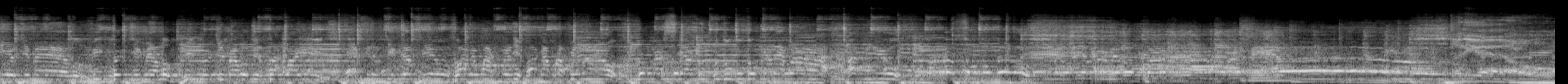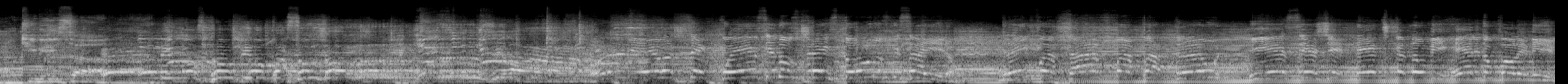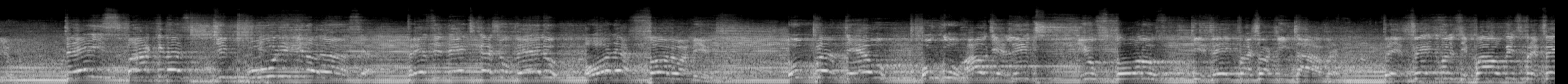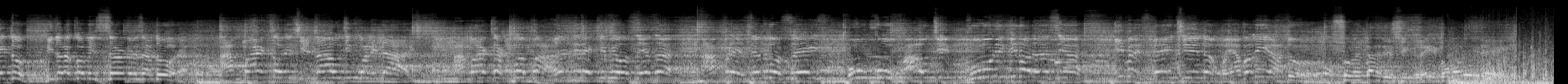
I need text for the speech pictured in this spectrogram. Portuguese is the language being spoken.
Melo, Vitor de Melo, Vitor de Melo de Itaguaí. É grande campeão, vale uma grande vaga pra final. Comerciado, todo mundo quer levar. Abriu, Emílio. Três máquinas de pura ignorância. Presidente Caju Velho, olha só, meu amigo. O plantel, o curral de elite e os touros que veio para Joaquim Tavra. Prefeito municipal, vice-prefeito e toda a comissão organizadora. A marca original de qualidade. A marca Copa Hunter Equipe Roseta apresenta vocês solidários de Cleiton Moreira.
